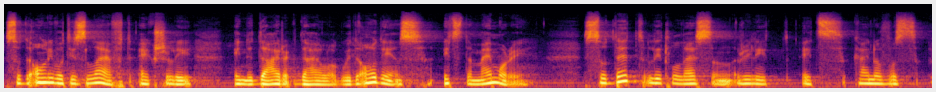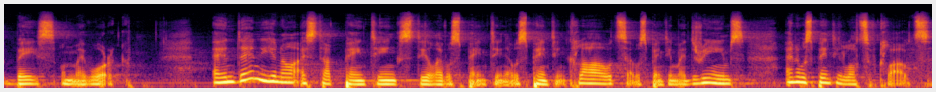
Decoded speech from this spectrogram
So the only what is left actually in the direct dialogue with the audience, it's the memory. So that little lesson really, it's kind of was based on my work. And then, you know, I start painting. Still, I was painting. I was painting clouds. I was painting my dreams, and I was painting lots of clouds.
